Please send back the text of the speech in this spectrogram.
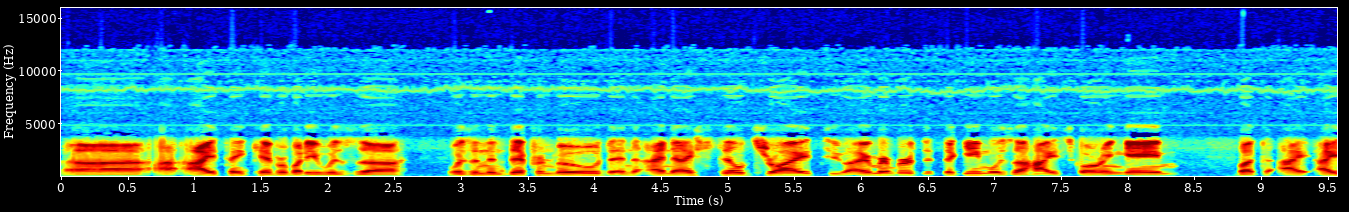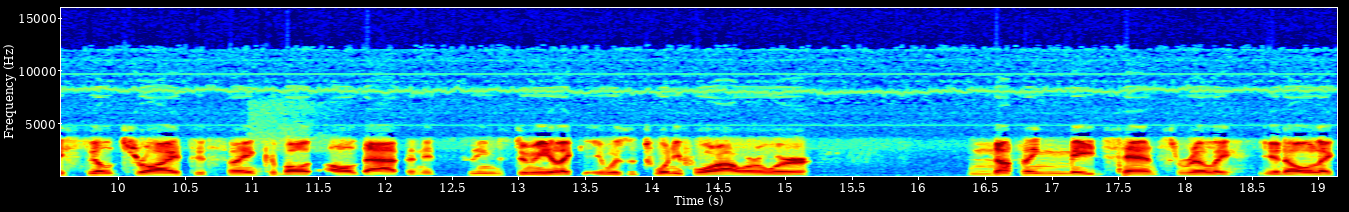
uh, I, I think everybody was uh, was in a different mood, and and I still try to. I remember that the game was a high scoring game, but I I still try to think about all that, and it seems to me like it was a 24 hour where nothing made sense really. You know, like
